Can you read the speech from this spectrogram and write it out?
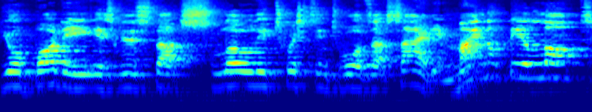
your body is going to start slowly twisting towards that side. It might not be a lot,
